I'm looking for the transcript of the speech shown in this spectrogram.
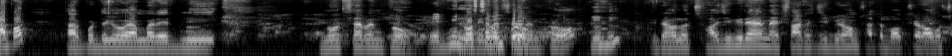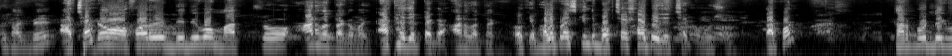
তারপর? তারপর দেখব আমরা Redmi Note seven Pro Redmi Note seven Pro Pro হুম হুম। এটা হলো ছয় জিবি র্যাম একশো আঠাশ জিবি রম সাথে বক্সের অবশ্যই থাকবে। আচ্ছা। এটাও অফার রেট দিয়ে দিব মাত্র আট হাজার টাকা ভাই। আট হাজার টাকা। আট হাজার টাকা। ওকে ভালো প্রাইস কিন্তু বক্সে সব পেয়ে যাচ্ছেন। অবশ্যই। তারপর? তারপর দেখব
